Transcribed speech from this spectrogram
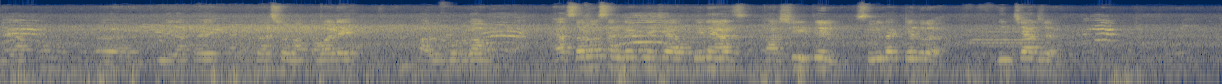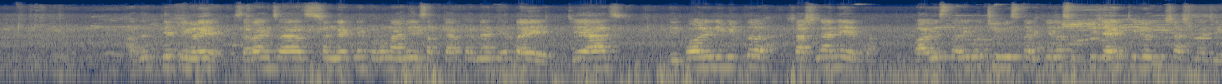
मेघा अं, मेघाताई शोभा कवाडे फारुख बोरगाव. या सर्व संघटनेच्या वतीने आज बार्शी येथील सुविधा केंद्र इन्चार्ज आदित्य पिंगळे सरांचा आज संघटनेकडून आम्ही सत्कार करण्यात येत आहे. जे आज दीपावली निमित्त शासनाने बावीस तारीख व चोवीस तारखेला सुट्टी जाहीर केली होती शासनाची.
